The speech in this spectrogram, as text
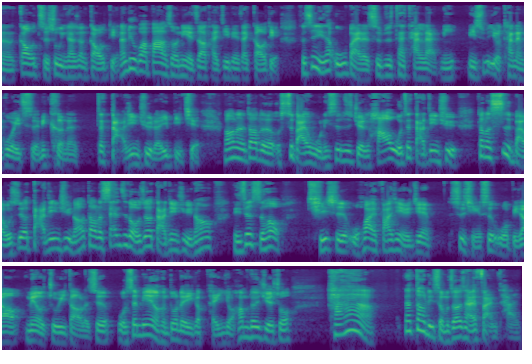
嗯，高指数应该算高点。那六八八的时候，你也知道台积电在高点。可是你在五百的，是不是太贪婪？你你是不是有贪婪过一次？你可能再打进去了一笔钱。然后呢，到了四百五，你是不是觉得好？我再打进去。到了四百，我是要打进去。然后到了三字头，我是要打进去。然后你这时候，其实我后来发现有一件事情是我比较没有注意到的，是我身边有很多的一个朋友，他们都会觉得说，哈，那到底什么时候才反弹？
